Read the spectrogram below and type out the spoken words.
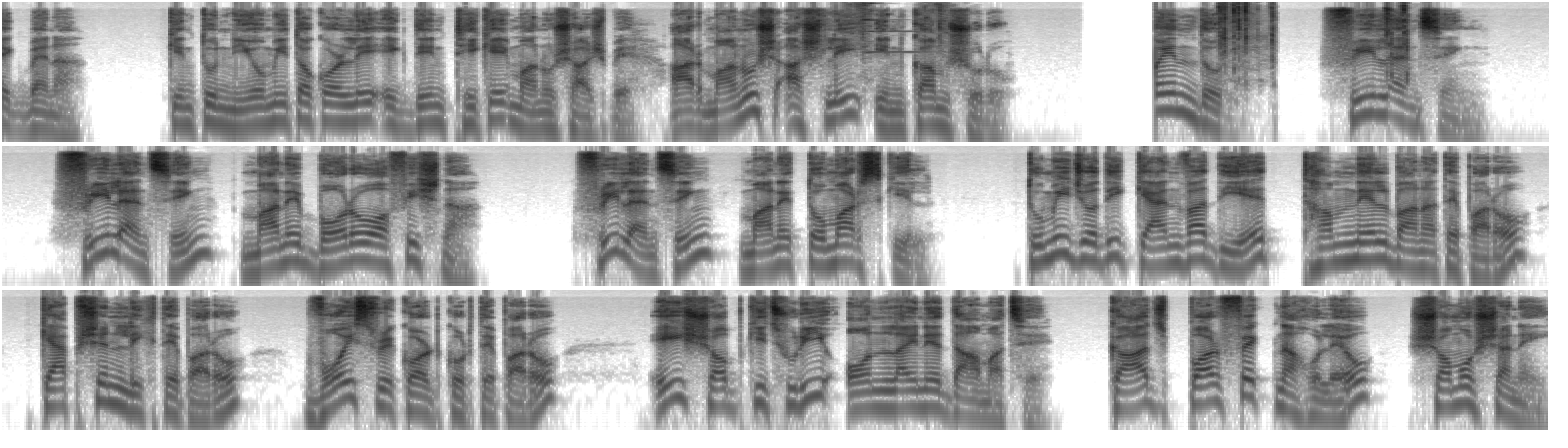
দেখবে না, কিন্তু নিয়মিত করলে একদিন ঠিকই মানুষ আসবে, আর মানুষ আসলেই ইনকাম শুরু। পয়েন্ট ফ্রিল্যান্সিং ফ্রিল্যান্সিং মানে বড় অফিস না। ফ্রিল্যান্সিং মানে তোমার স্কিল তুমি যদি ক্যানভা দিয়ে থামনেল বানাতে পারো ক্যাপশন লিখতে পারো ভয়েস রেকর্ড করতে পারো এই সব কিছুরই অনলাইনে দাম আছে। কাজ পারফেক্ট না হলেও সমস্যা নেই।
